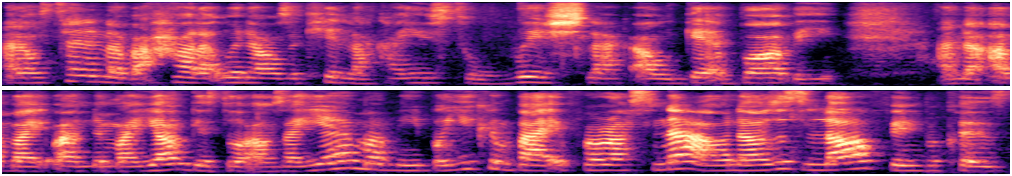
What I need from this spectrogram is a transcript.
and I was telling her about how like when I was a kid, like I used to wish like I would get a Barbie, and and my and my youngest daughter, I was like, "Yeah, mummy, but you can buy it for us now," and I was just laughing because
